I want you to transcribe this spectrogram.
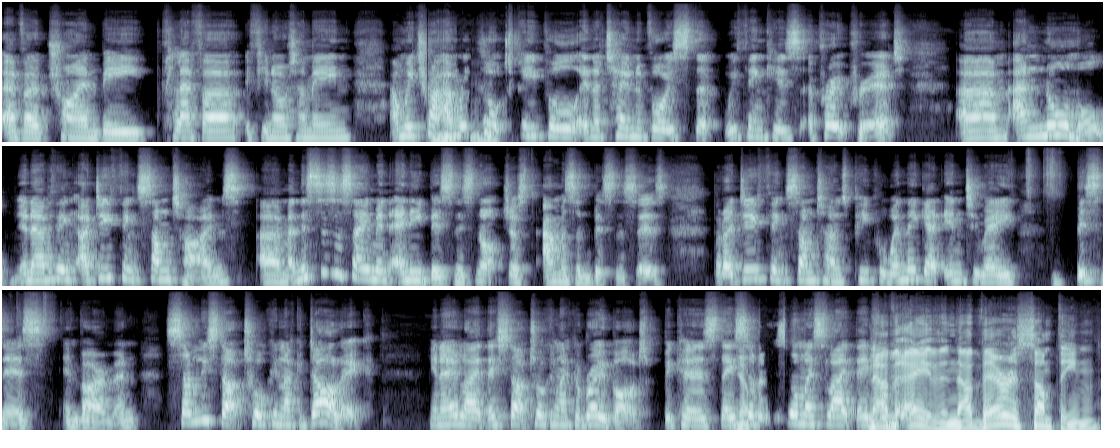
ever try and be clever, if you know what I mean. And we try mm-hmm. and we mm-hmm. talk to people in a tone of voice that we think is appropriate um, and normal. You know, I think I do think sometimes, um, and this is the same in any business, not just Amazon businesses, but I do think sometimes people, when they get into a business environment, suddenly start talking like a Dalek. You know, like they start talking like a robot because they yep. sort of it's almost like they now. The, hey, now there is something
